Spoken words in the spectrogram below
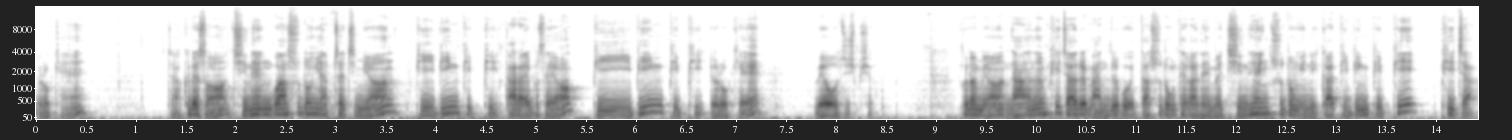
이렇게. 자, 그래서 진행과 수동이 합쳐지면 비빙 pp 따라해 보세요. 비빙 pp 이렇게 외워 주십시오. 그러면 나는 피자를 만들고 있다 수동태가 되면 진행 수동이니까 비빙 pp 피자.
